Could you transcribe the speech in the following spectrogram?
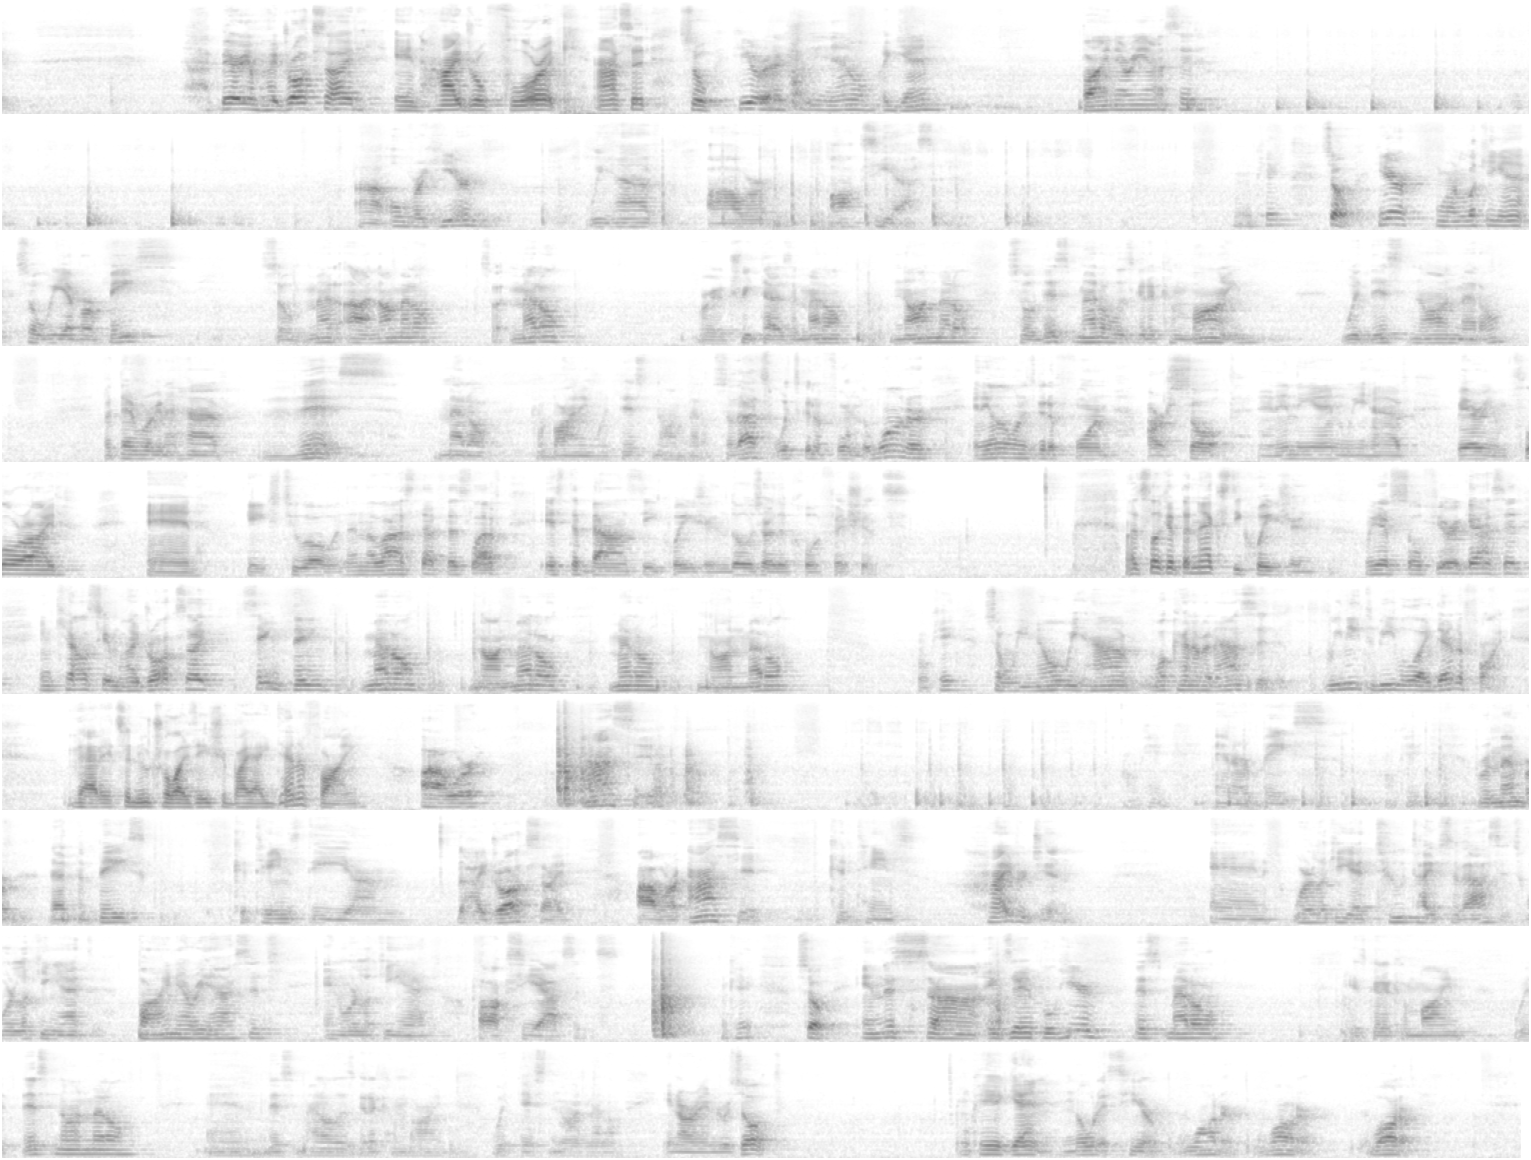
Barium hydroxide and hydrofluoric acid. So here actually now, again, binary acid. Uh, over here, we have our oxy acid. Okay, so here we're looking at, so we have our base, so met, uh, non-metal, so metal, we're going to treat that as a metal, non-metal. So this metal is going to combine with this non-metal, but then we're going to have this metal combining with this non-metal. So that's what's going to form the water, and the other one is going to form our salt. And in the end, we have barium fluoride, and H2O. And then the last step that's left is to balance the equation. Those are the coefficients. Let's look at the next equation. We have sulfuric acid and calcium hydroxide. Same thing, metal, non-metal, metal, non-metal. Okay, so we know we have what kind of an acid. We need to be able to identify that it's a neutralization by identifying our acid okay, and our base. Okay, remember that the base contains the um, the hydroxide. Our acid contains hydrogen, and we're looking at two types of acids. We're looking at binary acids and we're looking at oxyacids. Okay, so in this uh, example here, this metal is going to combine with this nonmetal, and this metal is going to combine with this nonmetal in our end result. Okay, again, notice here, water, water, water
